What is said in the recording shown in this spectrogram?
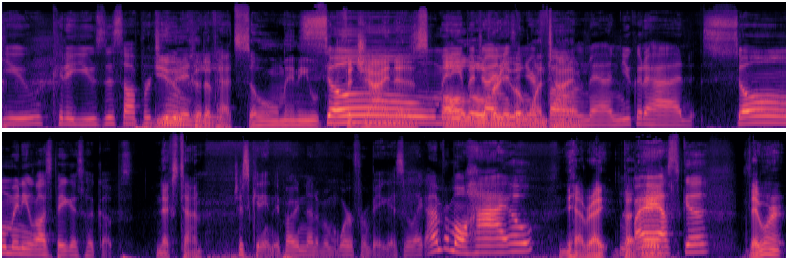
you could have used this opportunity. You could have had so many so vaginas many all vaginas over you at your one phone, time. man. You could have had so many Las Vegas hookups. Next time, Just kidding. They probably none of them were from Vegas. They're like, I'm from Ohio, yeah, right. But they, Nebraska. they weren't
